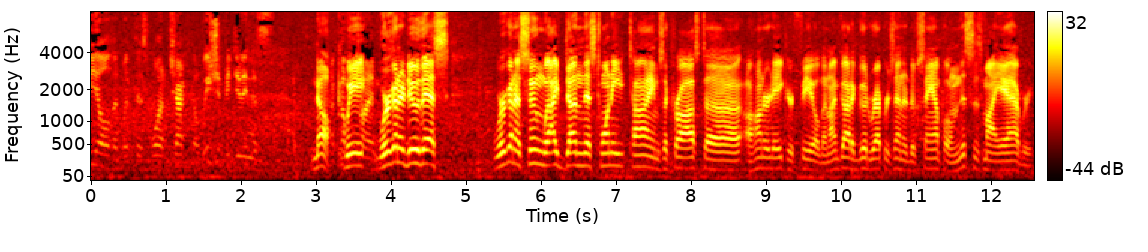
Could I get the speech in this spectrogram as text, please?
field and with this one check though. We should be doing this. No, we times. we're going to do this. We're going to assume I've done this 20 times across a 100 acre field, and I've got a good representative sample, and this is my average.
